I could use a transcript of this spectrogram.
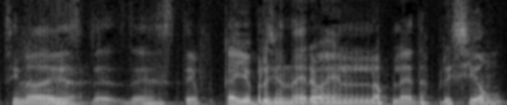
sino de este, de este- cayó prisionero en los planetas prisión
